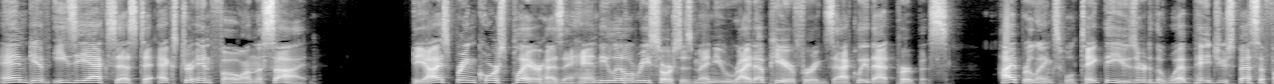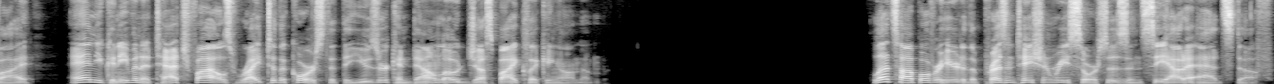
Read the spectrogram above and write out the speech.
and give easy access to extra info on the side. The iSpring Course Player has a handy little resources menu right up here for exactly that purpose. Hyperlinks will take the user to the web page you specify, and you can even attach files right to the course that the user can download just by clicking on them. Let's hop over here to the presentation resources and see how to add stuff.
